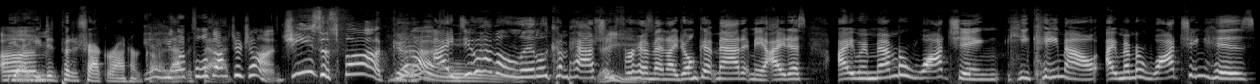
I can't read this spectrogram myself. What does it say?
Yeah, he Um, did put a tracker on her car. Yeah, he That went full bad. Dr. John. Jesus fuck! Yeah, I do have a little compassion for him, and I don't get mad at me. I just I remember watching. He came out. I remember watching his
